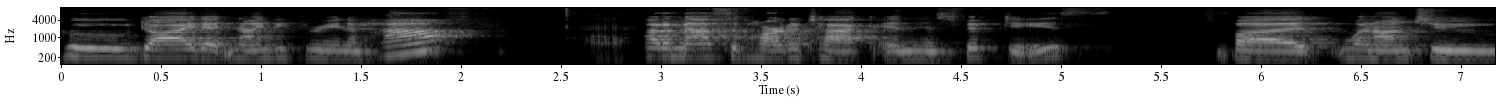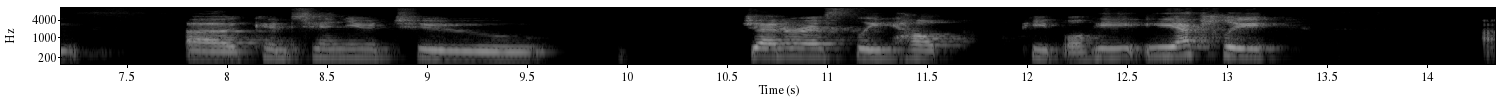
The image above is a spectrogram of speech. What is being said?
who died at 93 and a half, had a massive heart attack in his 50s, but went on to uh, continue to generously help people. He he actually uh,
